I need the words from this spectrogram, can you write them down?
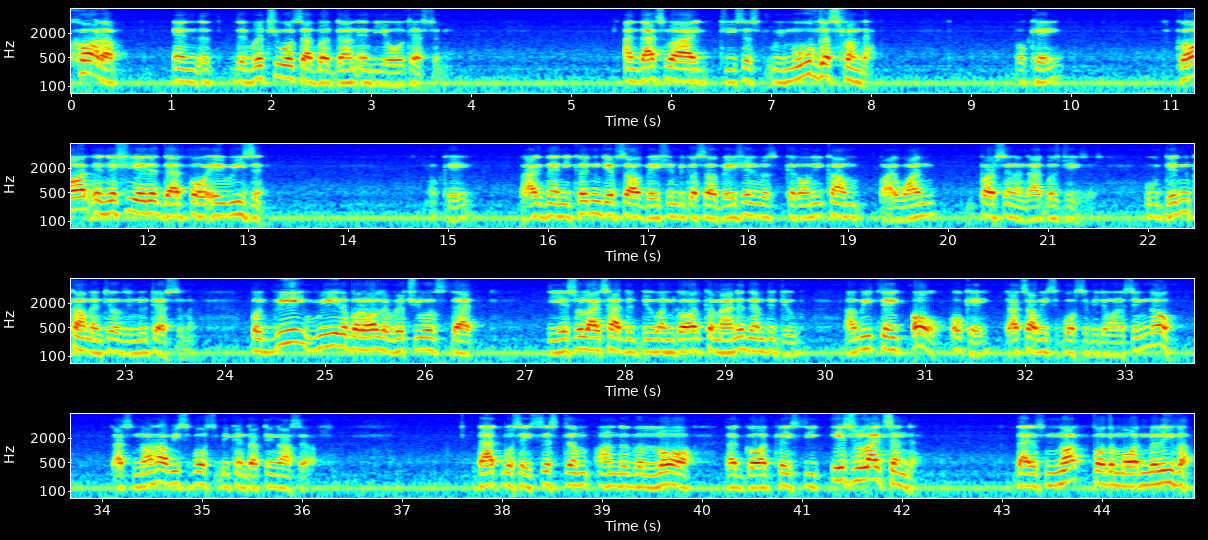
caught up in the, the rituals that were done in the Old Testament. And that's why Jesus removed us from that. Okay? God initiated that for a reason. Okay? Back then, he couldn't give salvation because salvation was could only come by one person, and that was Jesus, who didn't come until the New Testament. But we read about all the rituals that the Israelites had to do and God commanded them to do, and we think, oh, okay, that's how we're supposed to be doing this thing. No, that's not how we're supposed to be conducting ourselves. That was a system under the law that God placed the Israelites under. That is not for the modern believer.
